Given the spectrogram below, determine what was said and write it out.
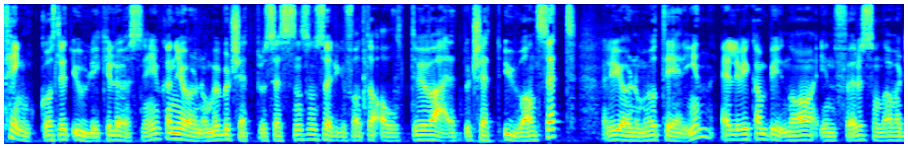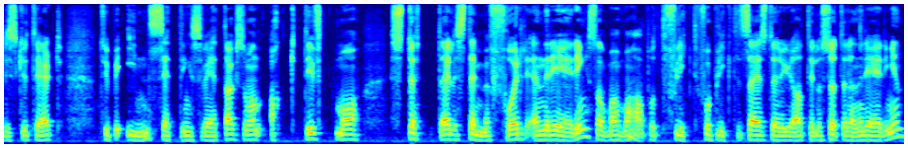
tenke oss litt ulike løsninger. Vi kan gjøre noe med budsjettprosessen som sørger for at det alltid vil være et budsjett uansett. Eller gjøre noe med voteringen. Eller vi kan begynne å innføre, som det har vært diskutert, type innsettingsvedtak som man aktivt må støtte eller stemme for en regjering, sånn at man har forpliktet seg i større grad til å støtte den regjeringen.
